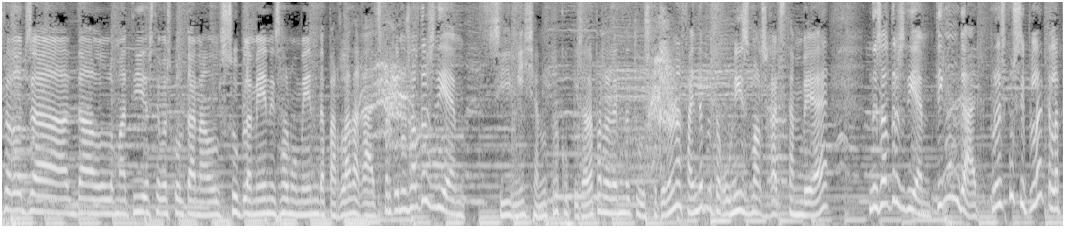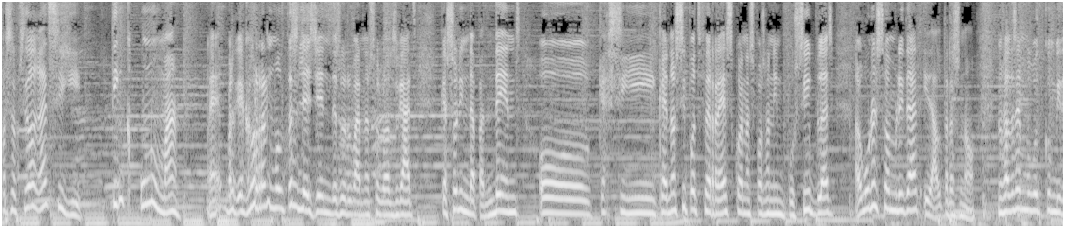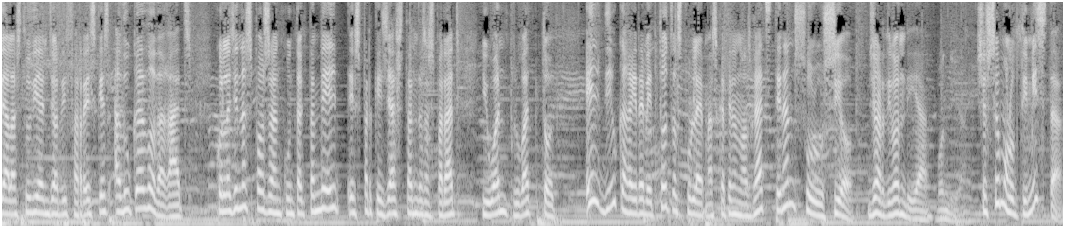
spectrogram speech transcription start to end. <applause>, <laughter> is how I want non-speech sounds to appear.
Quarts de dotze del matí esteu escoltant el suplement, és el moment de parlar de gats, perquè nosaltres diem, sí, Misha, no et preocupis, ara parlarem de tu, és que tenen un afany de protagonisme els gats també, eh? Nosaltres diem, tinc un gat, però és possible que la percepció del gat sigui tinc un humà, eh? perquè corren moltes llegendes urbanes sobre els gats que són independents o que, si, que no s'hi pot fer res quan es posen impossibles. Algunes són veritat i d'altres no. Nosaltres hem volgut convidar a l'estudi en Jordi Ferrés, que és educador de gats. Quan la gent es posa en contacte amb ell és perquè ja estan desesperats i ho han provat tot. Ell diu que gairebé tots els problemes que tenen els gats tenen solució. Jordi, bon dia. Bon dia. Això és ser molt optimista.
